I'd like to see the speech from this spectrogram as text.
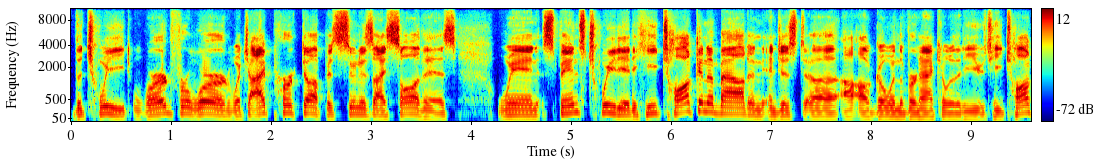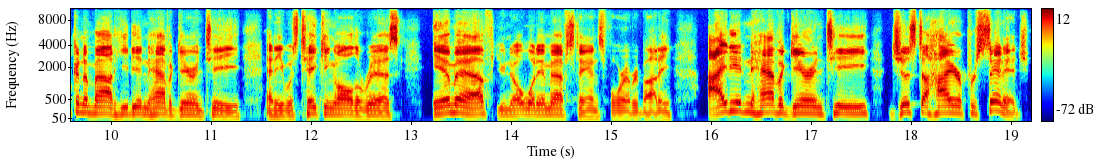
the tweet word for word, which I perked up as soon as I saw this. When Spence tweeted, he talking about, and, and just uh, I'll go in the vernacular that he used. He talking about he didn't have a guarantee and he was taking all the risk. MF, you know what MF stands for, everybody. I didn't have a guarantee, just a higher percentage.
